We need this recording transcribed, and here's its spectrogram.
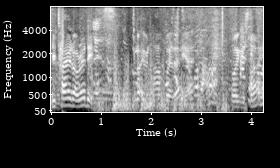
You tired already? Yes. You're not even halfway there yet. Well, you started.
